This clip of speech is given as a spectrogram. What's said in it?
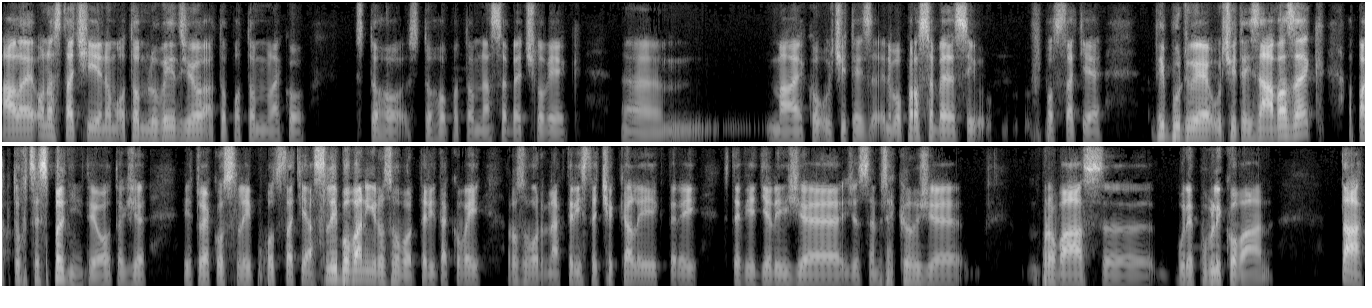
Ale ono stačí jenom o tom mluvit, že jo, a to potom jako z toho, z toho potom na sebe člověk um, má jako určitý, nebo pro sebe si v podstatě vybuduje určitý závazek a pak to chce splnit, jo, takže je to jako slib v podstatě a slibovaný rozhovor, tedy takový rozhovor, na který jste čekali, který jste věděli, že, že jsem řekl, že pro vás uh, bude publikován. Tak,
